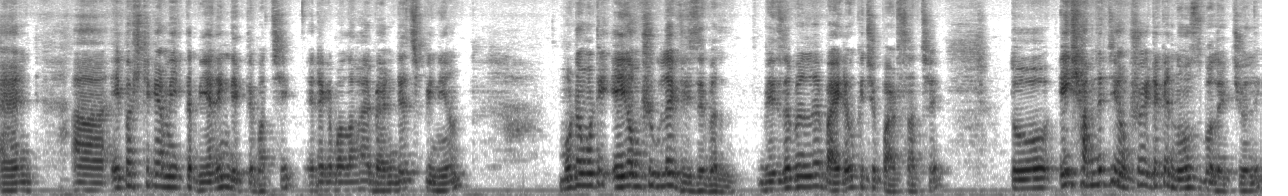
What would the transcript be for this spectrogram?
অ্যান্ড এই পাশ থেকে আমি একটা বিয়ারিং দেখতে পাচ্ছি, এটাকে বলা হয় ব্যান্ডেজ পিনিয়ন মোটামুটি এই অংশগুলোই ভিজিবল ভিজিবলের বাইরেও কিছু পার্টস আছে। তো এই সামনের যে অংশ, এটাকে নোজ বলে অ্যাকচুয়ালি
